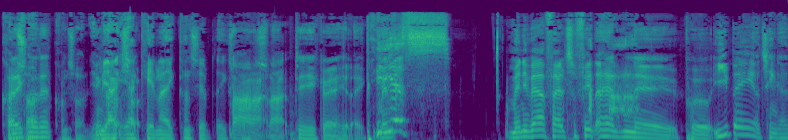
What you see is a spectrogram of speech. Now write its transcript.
konsol. noget den? konsol. En Jamen, jeg, konsol. jeg kender ikke konceptet Xbox. Nej, nej, nej, det gør jeg heller ikke. Men, Yes! Men i hvert fald, så finder han den øh, på eBay og tænker,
